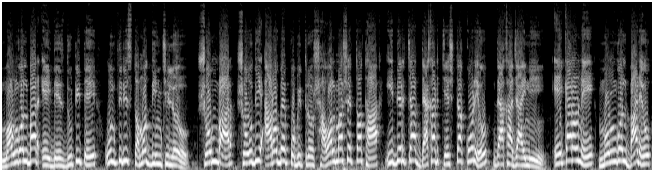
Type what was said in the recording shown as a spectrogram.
মঙ্গলবার এই দেশ দুটিতে উনত্রিশতম দিন ছিল। সোমবার সৌদি আরবে পবিত্র শাওয়াল মাসের তথা ঈদের চাঁদ দেখার চেষ্টা করেও দেখা যায়নি। এ কারণে মঙ্গলবারেও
